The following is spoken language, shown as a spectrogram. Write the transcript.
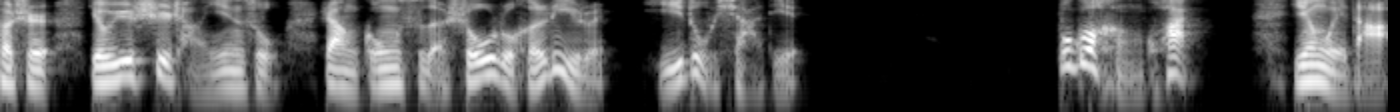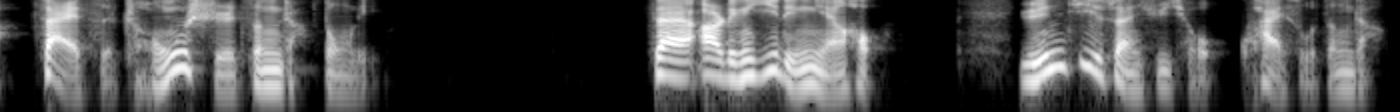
可是，由于市场因素，让公司的收入和利润一度下跌。不过，很快，英伟达再次重拾增长动力。在二零一零年后，云计算需求快速增长，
